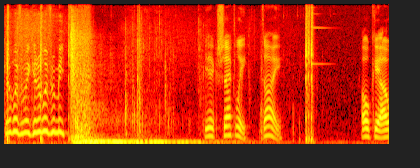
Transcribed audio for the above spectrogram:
Get away from me! Get away from me! Yeah, exactly. Die. Okay, I.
